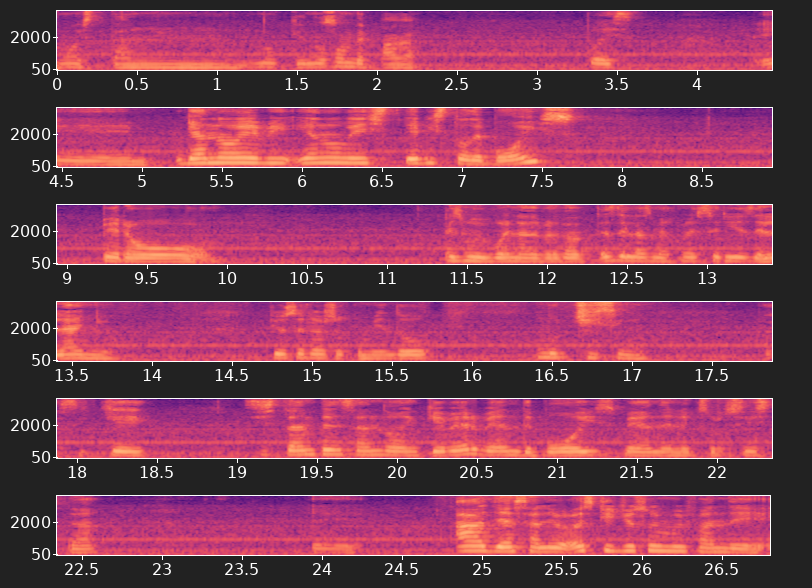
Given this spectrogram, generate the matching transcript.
no están, no, que no son de paga. Pues eh, ya no he, ya no he, visto The Voice, pero es muy buena, de verdad. Es de las mejores series del año. Yo se las recomiendo muchísimo. Así que si están pensando en qué ver, vean The Boys, vean El Exorcista. Eh, ah, ya salió. Es que yo soy muy fan de,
